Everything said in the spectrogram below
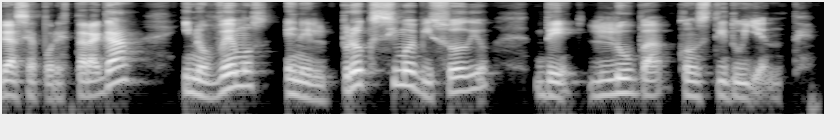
Gracias por estar acá y nos vemos en el próximo episodio de Lupa Constituyente.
